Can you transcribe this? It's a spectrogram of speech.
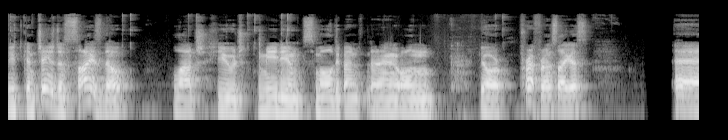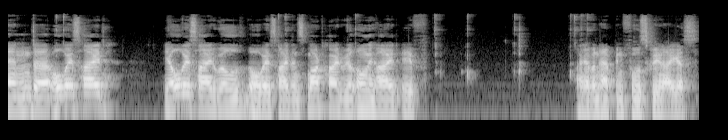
You can change the size though. Large, huge, medium, small, depending on your preference, I guess. And uh, always hide. Yeah, always hide will always hide and smart hide will only hide if I have an app in full screen, I guess.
